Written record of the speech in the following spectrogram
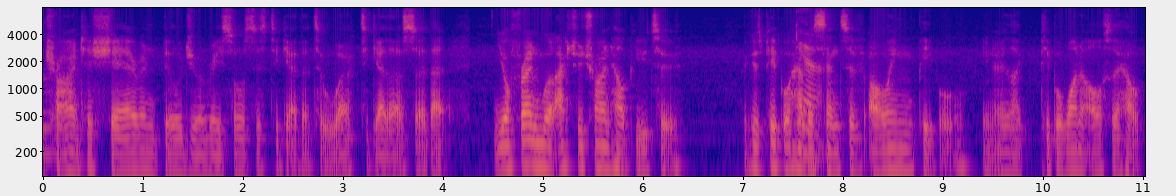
Mm. trying to share and build your resources together to work together so that your friend will actually try and help you too because people have Yeah. a sense of owing people you know like people want to also help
